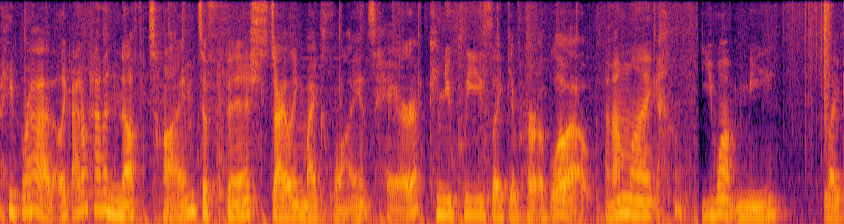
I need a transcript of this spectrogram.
hey Brad, like I don't have enough time to finish styling my client's hair. Can you please like give her a blowout? And I'm like, you want me like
